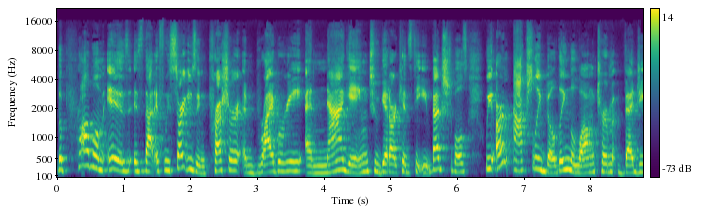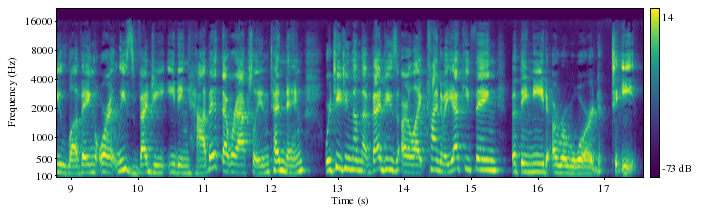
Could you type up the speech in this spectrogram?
The problem is, is that if we start using pressure and bribery and nagging to get our kids to eat vegetables, we aren't actually building the long-term veggie loving or at least veggie eating habit that we're actually intending. We're teaching them that veggies are like kind of a yucky thing that they need a reward to eat.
